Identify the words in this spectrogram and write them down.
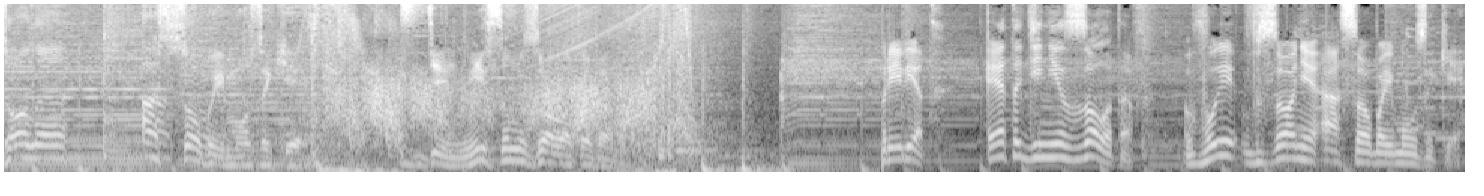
Зона особой музыки с Денисом Золотовым. Привет, это Денис Золотов. Вы в зоне особой музыки.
